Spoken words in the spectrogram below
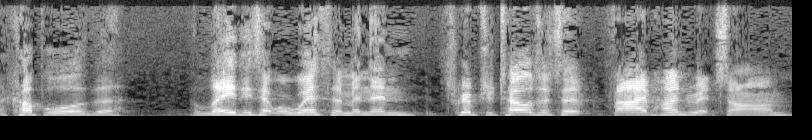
a couple of the the ladies that were with him, and then Scripture tells us that 500 saw him.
